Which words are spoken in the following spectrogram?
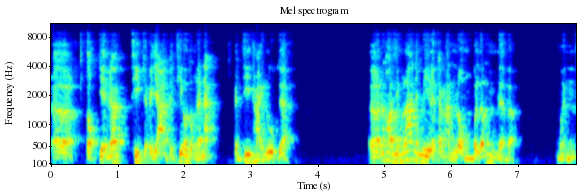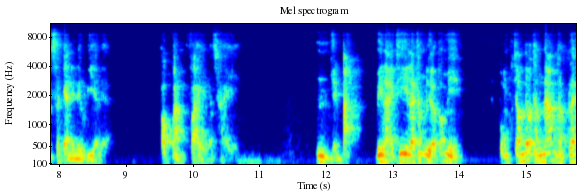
เออ ตกเย็นก็ถีบจักรยานไปเที่ยวตรงนั้นอะ เป็นที่ถ่ายรูปด้วย เออนครศรีธรรมราชยังมีเลยกังหันลมเบลเริ่มเลยแบบ เหมือนสแกนดิเนเวียเลยเอาปั่นไฟมาใช้ อืมเห็นปะมีหลายที่และทั้งเหนือก็มี ผมจำได้ว่าทางน่านทางแพร่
